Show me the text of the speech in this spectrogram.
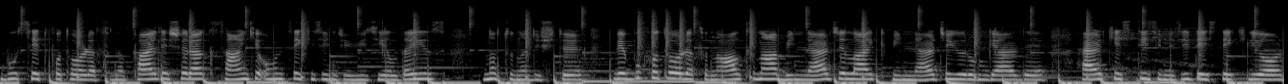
bu set fotoğrafını paylaşarak sanki 18. yüzyıldayız notunu düştü ve bu fotoğrafın altına binlerce like, binlerce yorum geldi. Herkes dizimizi destekliyor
